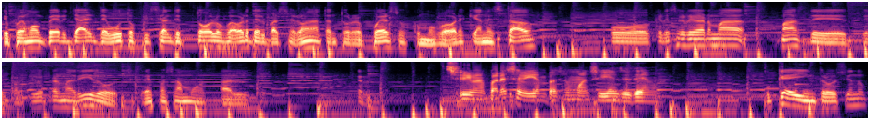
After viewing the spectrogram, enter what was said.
Que podemos ver ya el debut oficial de todos los jugadores del Barcelona, tanto refuerzos como jugadores que han estado. ¿O querés agregar más, más de, del partido de Real Madrid o si querés pasamos al... Sí, me parece bien, pasamos al siguiente tema. Ok, introduciendo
